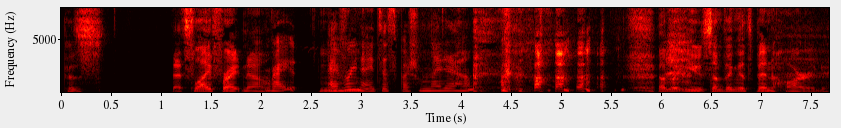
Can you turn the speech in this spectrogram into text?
because that's life right now. Right? Mm-hmm. Every night's a special night at home. How about you? Something that's been hard.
